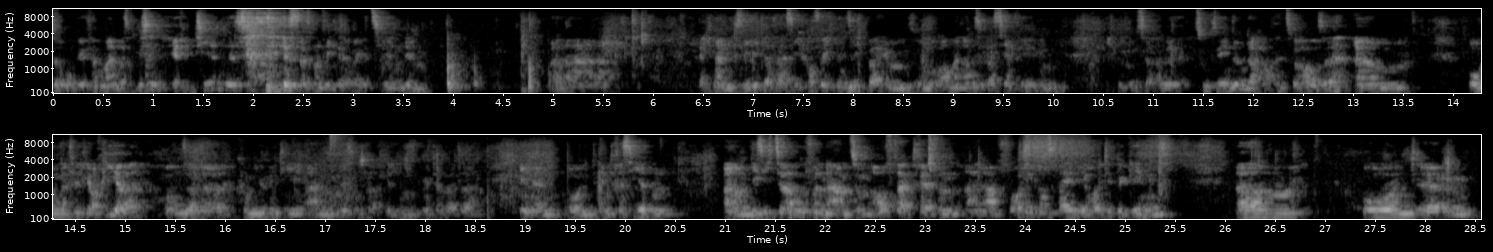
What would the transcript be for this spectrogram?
So, wir fangen mal an. Was ein bisschen irritierend ist, ist, dass man sich selber jetzt hier in dem äh, Rechner nicht sieht. Das heißt, ich hoffe, ich bin sichtbar im Zoom-Raum. Mein Name ist Sebastian Felgen. Ich begrüße alle Zusehenden da zu Hause. Ähm, und natürlich auch hier unsere Community an wissenschaftlichen MitarbeiterInnen und Interessierten, ähm, die sich zusammengefunden haben zum Auftakttreffen einer Vorlesungsreihe, die heute beginnt. Ähm, und ähm,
